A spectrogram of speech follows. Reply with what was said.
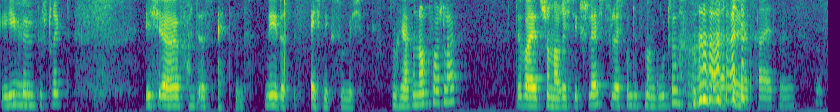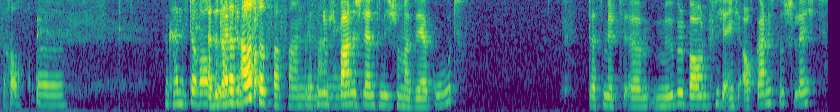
gehäkelt, Mhm. gestrickt. Ich äh, fand es ätzend. Nee, das ist echt nichts für mich. Okay, hast du noch einen Vorschlag? Der war jetzt schon mal richtig schlecht. Vielleicht kommt jetzt mal ein guter. Was soll das denn jetzt heißen? Das ist doch auch. Äh, man kann sich doch auch Also über das das, dem Spa- Ausschlussverfahren. Das mit dem. Spanisch lernen finde ich schon mal sehr gut. Das mit ähm, Möbel bauen finde ich eigentlich auch gar nicht so schlecht,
